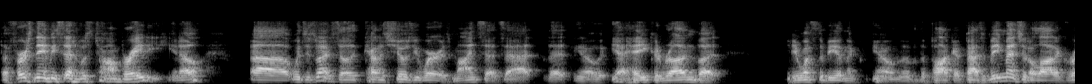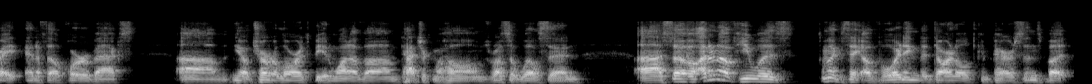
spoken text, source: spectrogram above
the first name he said was Tom Brady, you know, uh, which is nice. So it kind of shows you where his mindset's at that, you know, yeah, hey, he could run, but he wants to be in the, you know, the, the pocket passing. But he mentioned a lot of great NFL quarterbacks. Um, you know, Trevor Lawrence being one of them, Patrick Mahomes, Russell Wilson. Uh, so I don't know if he was, I'm not to say avoiding the Darnold comparisons, but,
